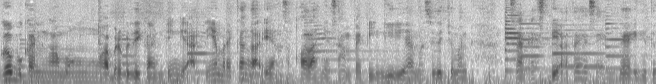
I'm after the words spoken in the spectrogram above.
gue bukan ngomong nggak berpendidikan tinggi artinya mereka nggak yang sekolahnya sampai tinggi ya. Maksudnya cuma misalnya SD atau SMP gitu.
